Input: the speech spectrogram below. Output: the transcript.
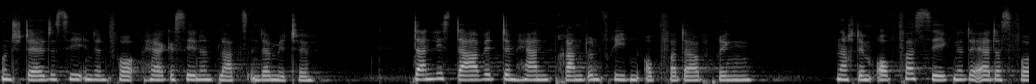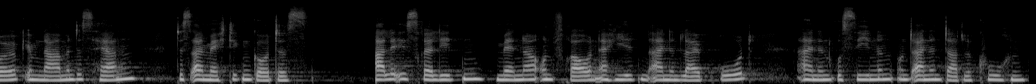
und stellte sie in den vorhergesehenen Platz in der Mitte. Dann ließ David dem Herrn Brand- und Friedenopfer darbringen. Nach dem Opfer segnete er das Volk im Namen des Herrn, des allmächtigen Gottes. Alle Israeliten, Männer und Frauen erhielten einen Laib Brot, einen Rosinen und einen Dattelkuchen.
